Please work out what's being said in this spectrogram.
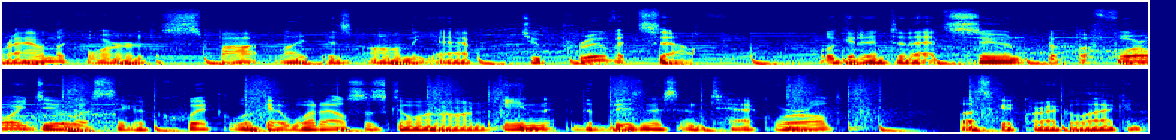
around the corner, the spotlight is on the app to prove itself. We'll get into that soon, but before we do, let's take a quick look at what else is going on in the business and tech world. Let's get crack-a-lacking.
